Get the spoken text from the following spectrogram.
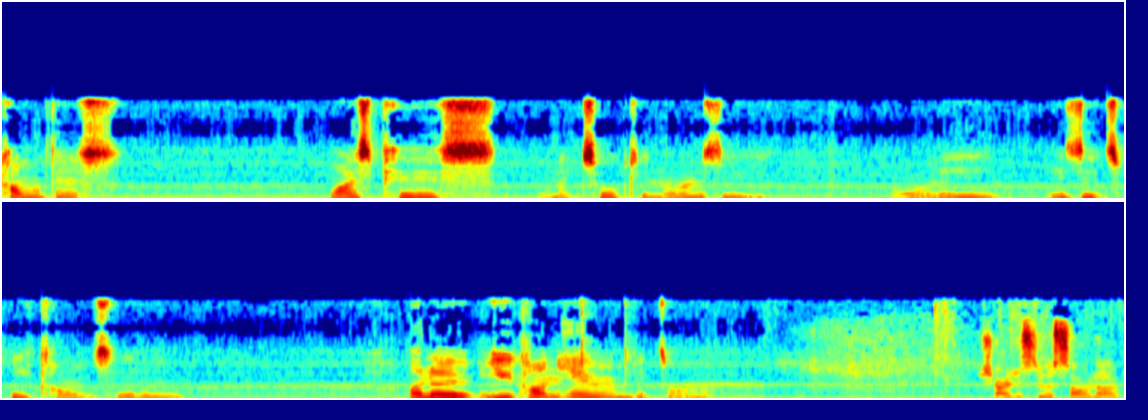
Come on, Pierce. Why is Pierce not talking, or is he? Or is it we can't hear him? Oh no, you can't hear him, Victoria. Should I just do a solo?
